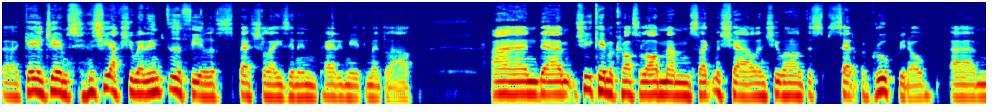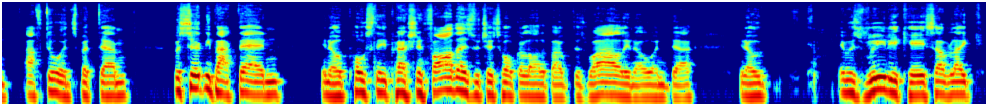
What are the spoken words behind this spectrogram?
uh, Gail James, she actually went into the field of specialising in perinatal mental health. And um, she came across a lot of mums like Michelle, and she went on to set up a group, you know, um, afterwards. But um, but certainly back then, you know, post depression fathers, which I talk a lot about as well, you know, and uh, you know, it was really a case of like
